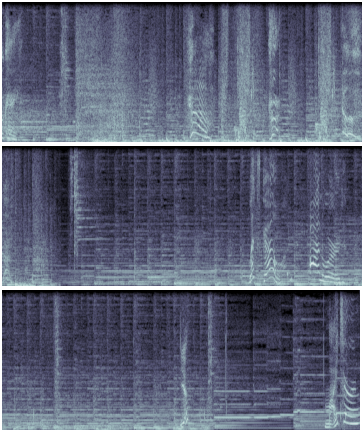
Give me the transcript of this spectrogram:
Okay. Let's go! Onward! Turn.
